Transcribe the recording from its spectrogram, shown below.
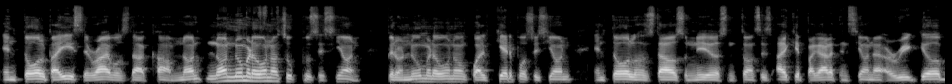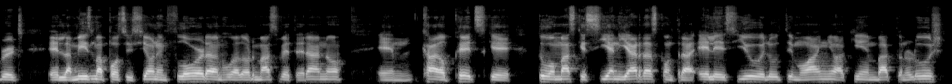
en todo el país de Rivals.com, no, no número uno en su posición, pero número uno en cualquier posición en todos los Estados Unidos. Entonces hay que pagar atención a Rick Gilbert en la misma posición en Florida, un jugador más veterano. En Kyle Pitts, que tuvo más que 100 yardas contra LSU el último año aquí en Baton Rouge.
